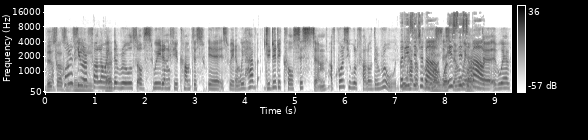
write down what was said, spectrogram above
This of course, you are following the rules of Sweden if you come to uh, Sweden. We have judicial system. Of course, you will follow the rule. But we is it about? System. Is this we about? The, we have,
